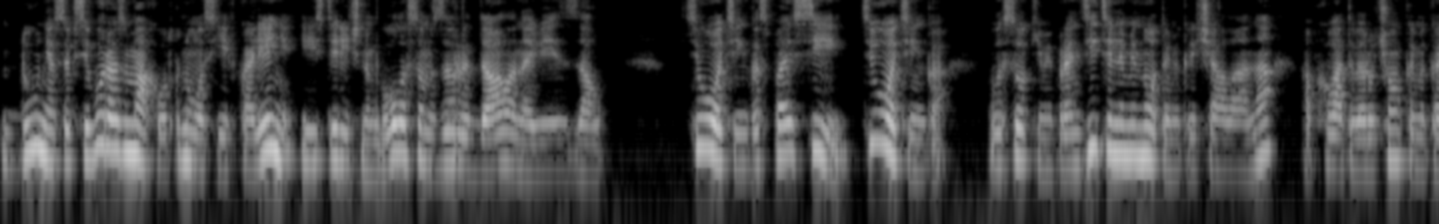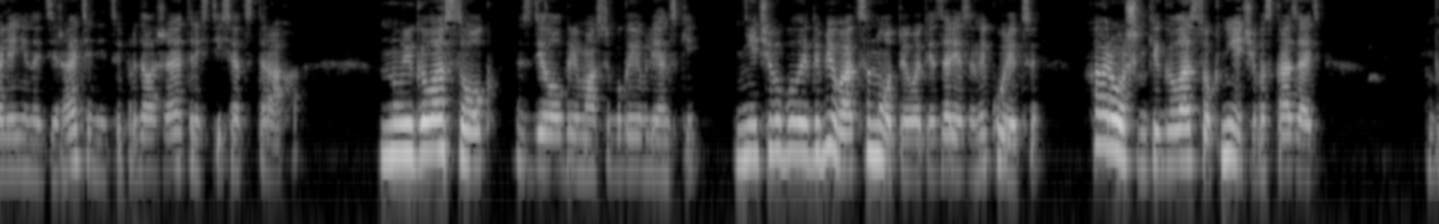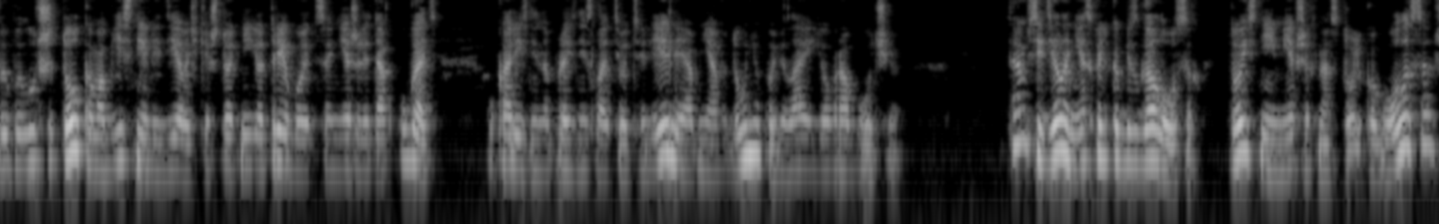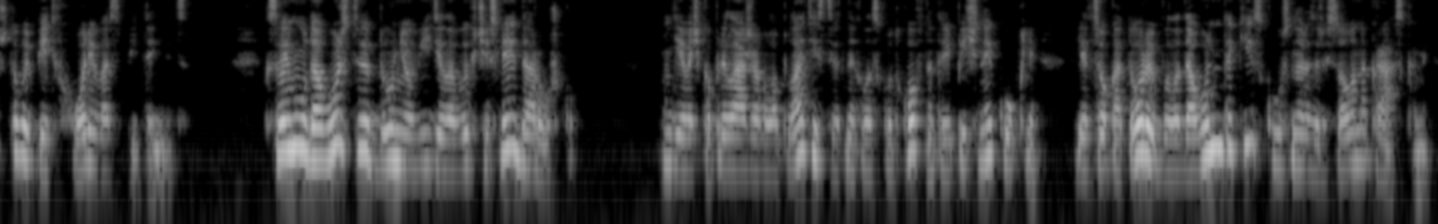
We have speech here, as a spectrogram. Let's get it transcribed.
Дуня со всего размаха уткнулась ей в колени и истеричным голосом зарыдала на весь зал. «Тетенька, спаси! Тетенька!» Высокими пронзительными нотами кричала она, обхватывая ручонками колени надзирательницы и продолжая трястись от страха. «Ну и голосок!» — сделал гримасу Богоявленский. Нечего было и добиваться ноты у этой зарезанной курицы. Хорошенький голосок, нечего сказать. Вы бы лучше толком объяснили девочке, что от нее требуется, нежели так пугать, — укоризненно произнесла тетя Леля и, обняв Дуню, повела ее в рабочую. Там сидело несколько безголосых, то есть не имевших настолько голоса, чтобы петь в хоре воспитанниц. К своему удовольствию Дуня увидела в их числе и дорожку. Девочка прилаживала платье из цветных лоскутков на тряпичной кукле, лицо которой было довольно-таки искусно разрисовано красками.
